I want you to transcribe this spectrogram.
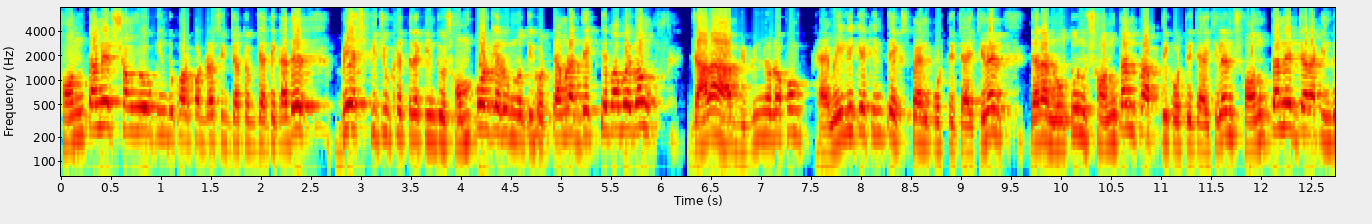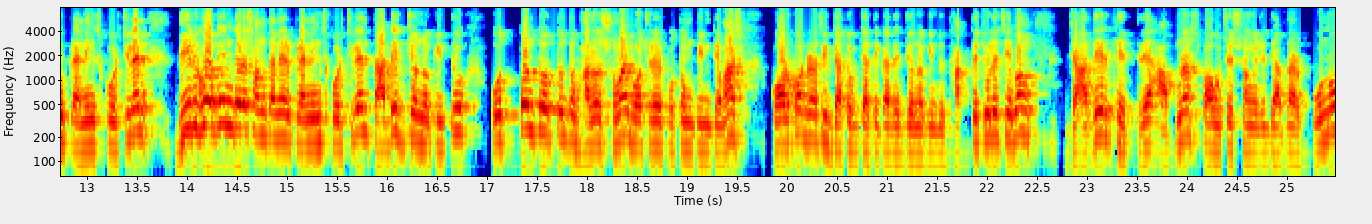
সন্তানের সঙ্গেও কিন্তু কর্কট রাশির জাতক জাতিকাদের বেশ কিছু ক্ষেত্রে কিন্তু সম্পর্কের উন্নতি ঘটতে আমরা দেখতে পাবো এবং যারা বিভিন্ন রকম ফ্যামিলিকে কিন্তু এক্সপ্যান্ড করতে চাইছিলেন, যারা নতুন সন্তান প্রাপ্তি করতে চাইছিলেন, সন্তানের যারা কিন্তু প্ল্যানিংস করছিলেন, দীর্ঘদিন ধরে সন্তানের প্ল্যানিংস করছিলেন, তাদের জন্য কিন্তু অত্যন্ত অত্যন্ত ভালো সময় বছরের প্রথম তিনটে মাস কর্কট রাশির জাতক জাতিকাদের জন্য কিন্তু থাকতে চলেছে এবং যাদের ক্ষেত্রে আপনার স্পাউসের সঙ্গে যদি আপনার কোনো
